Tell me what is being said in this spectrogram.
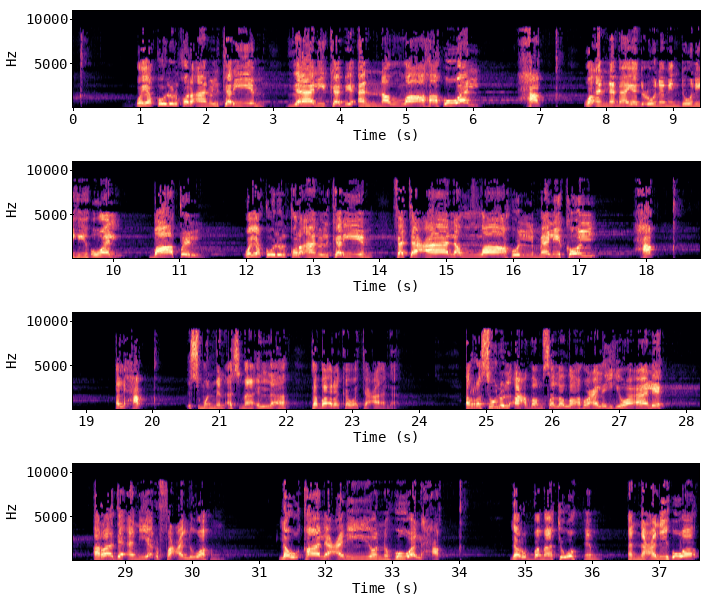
ويقول القرآن الكريم ذلك بأن الله هو الحق وأن ما يدعون من دونه هو الباطل. ويقول القرآن الكريم فتعالى الله الملك الحق. الحق اسم من أسماء الله تبارك وتعالى. الرسول الأعظم صلى الله عليه وآله أراد أن يرفع الوهم. لو قال علي هو الحق لربما توهم أن علي هو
